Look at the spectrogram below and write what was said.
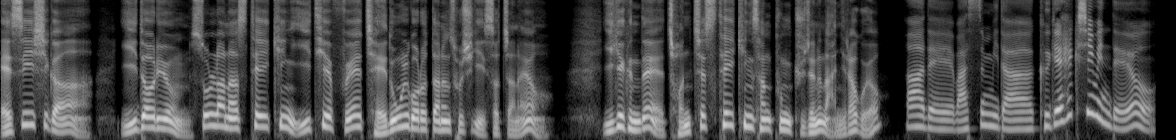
SEC가 이더리움, 솔라나 스테이킹 ETF에 제동을 걸었다는 소식이 있었잖아요. 이게 근데 전체 스테이킹 상품 규제는 아니라고요? 아, 네, 맞습니다. 그게 핵심인데요.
